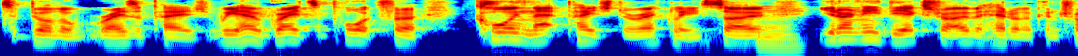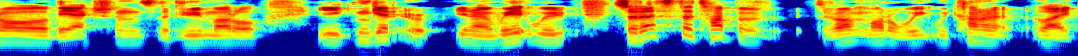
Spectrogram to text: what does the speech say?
to build a Razor page. We have great support for calling that page directly, so mm. you don't need the extra overhead of the controller, the actions, the view model. You can get you know we, we so that's the type of development model we we kind of like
